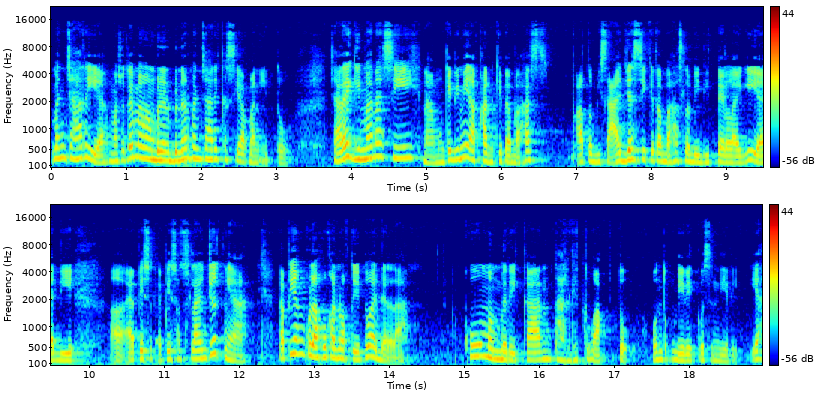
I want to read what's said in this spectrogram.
mencari ya. Maksudnya memang benar-benar mencari kesiapan itu. Caranya gimana sih? Nah mungkin ini akan kita bahas atau bisa aja sih kita bahas lebih detail lagi ya di eh, episode-episode selanjutnya. Tapi yang kulakukan waktu itu adalah aku memberikan target waktu untuk diriku sendiri ya.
